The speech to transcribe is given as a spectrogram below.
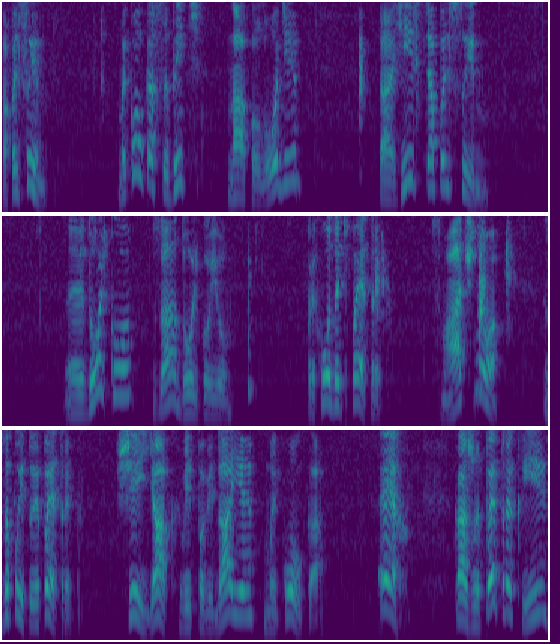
Апельсин. Миколка сидить на колоді та їсть апельсин. Е, Дольку за долькою. Приходить Петрик. Смачно? запитує Петрик. Ще й як відповідає Миколка. Ех, каже Петрик і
